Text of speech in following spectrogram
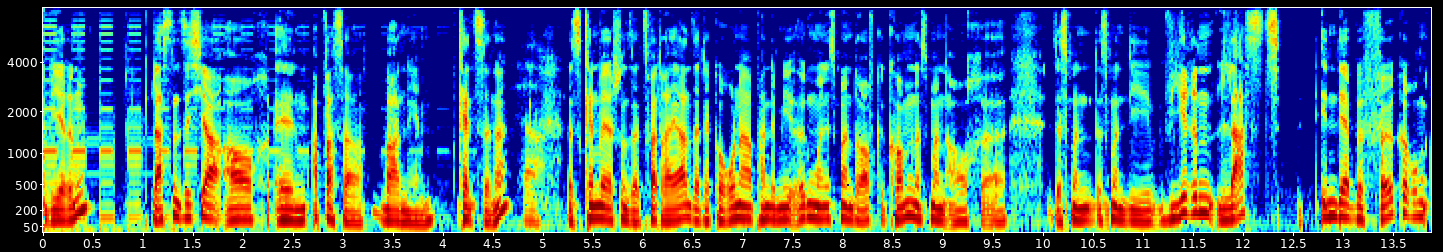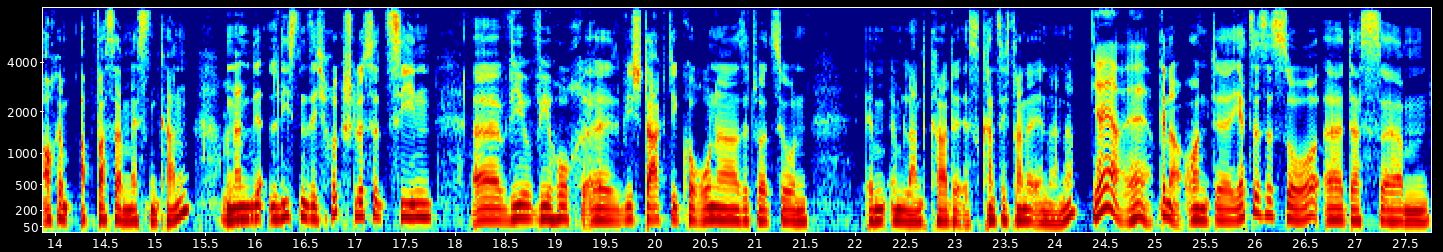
Coronaviren lassen sich ja auch im Abwasser wahrnehmen. Kennst du, ne? Ja. Das kennen wir ja schon seit zwei, drei Jahren, seit der Corona-Pandemie. Irgendwann ist man drauf gekommen, dass man auch, äh, dass man, dass man die Virenlast in der Bevölkerung auch im Abwasser messen kann. Und dann ließen sich Rückschlüsse ziehen, äh, wie, wie hoch, äh, wie stark die Corona-Situation im, im Land gerade ist. Kannst dich dran erinnern, ne? Ja, ja, ja, ja. Genau. Und jetzt ist es so, dass ähm,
